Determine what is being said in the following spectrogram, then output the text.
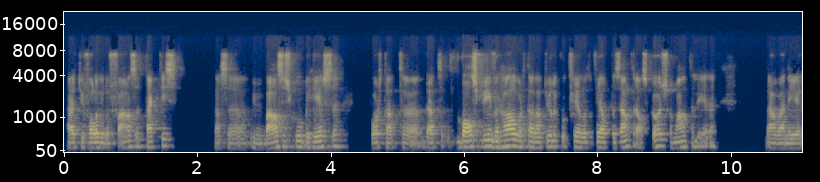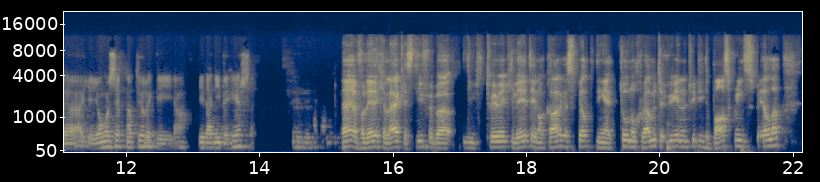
uit je volgende fase, tactisch. Dat ze hun basis goed beheersen. Wordt dat, uh, dat balscreen-verhaal wordt dat natuurlijk ook veel, veel plezanter als coach om aan te leren. Dan wanneer je jongens hebt natuurlijk die, ja, die dat niet beheersen. Nee, volledig gelijk. Steve, we hebben twee weken geleden tegen elkaar gespeeld. Ik denk dat toen nog wel met de U21 de balscreens speelde. Ik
